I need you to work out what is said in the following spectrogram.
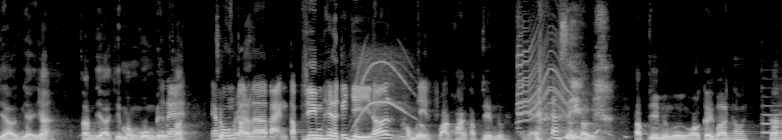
giờ cũng vậy đó. Dạ. anh giờ chỉ mong muốn điều Nè, thôi. em Sức không cần là bạn tập gym hay là cái gì đó. Không được bạn khoan tập gym thôi Dạ. từ từ. Tập gym là người ngồi kế bên thôi ha.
